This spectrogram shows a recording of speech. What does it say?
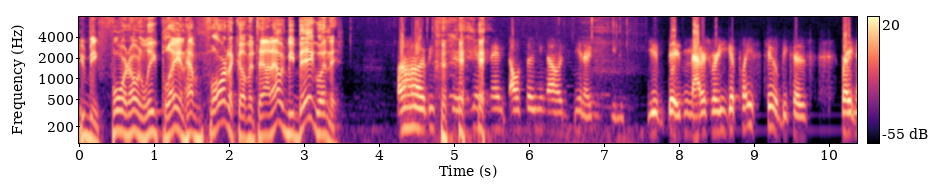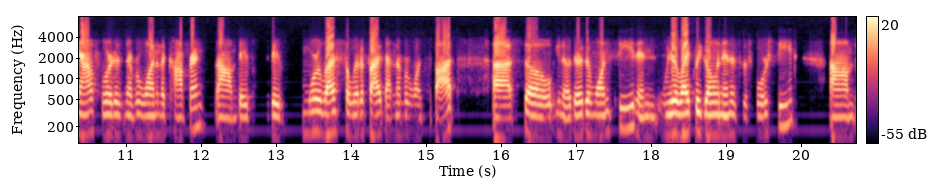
you'd be four and zero oh in league play and having Florida come in town. That would be big, wouldn't it? Oh, it'd be huge. you know, and also, you know, you know, you, you, it matters where you get placed too, because right now Florida's number one in the conference. Um, they've they've more or less solidified that number one spot. Uh, so you know they're the one seed, and we're likely going in as the four seed. Um,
